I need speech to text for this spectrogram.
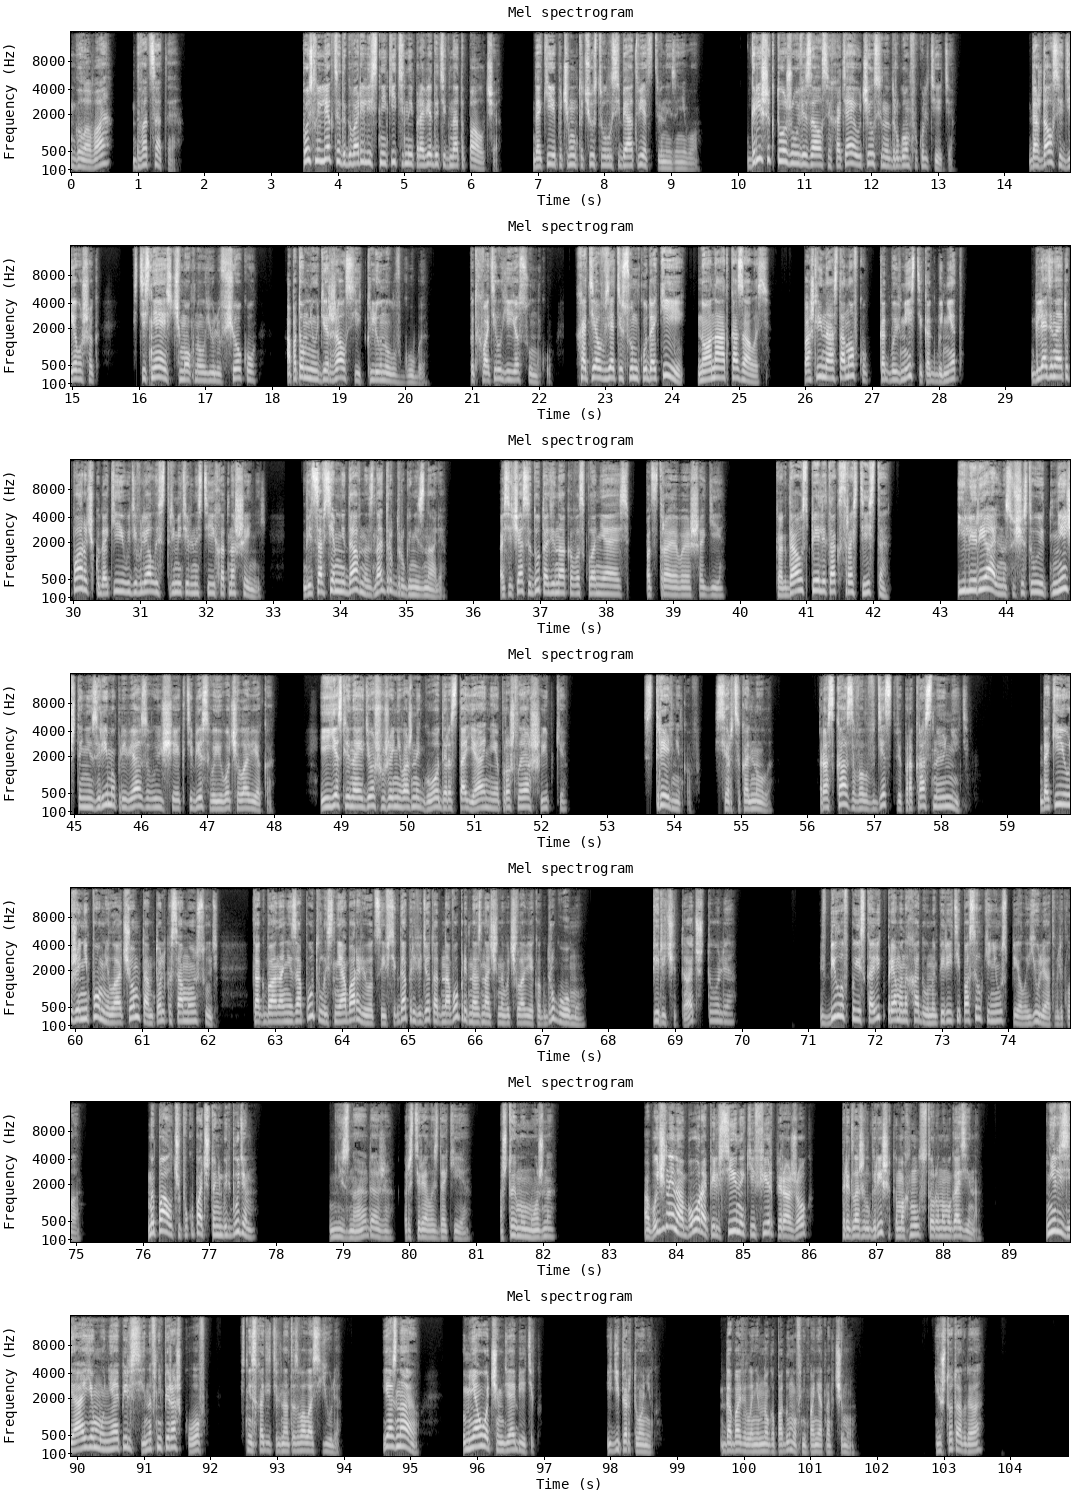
Глава двадцатая. После лекции договорились с Никитиной проведать Игната Павловича. Дакия почему-то чувствовала себя ответственной за него. Гришек тоже увязался, хотя и учился на другом факультете. Дождался девушек, стесняясь, чмокнул Юлю в щеку, а потом не удержался и клюнул в губы. Подхватил ее сумку. Хотел взять и сумку Дакии, но она отказалась. Пошли на остановку, как бы вместе, как бы нет. Глядя на эту парочку, Дакия удивлялась стремительности их отношений. Ведь совсем недавно знать друг друга не знали. А сейчас идут одинаково склоняясь, подстраивая шаги. Когда успели так срастись-то? Или реально существует нечто незримо привязывающее к тебе своего человека? И если найдешь, уже не важны годы, расстояния, прошлые ошибки. Стрельников, сердце кольнуло, рассказывал в детстве про красную нить. Дакия уже не помнила о чем там, только самую суть. Как бы она ни запуталась, не оборвется и всегда приведет одного предназначенного человека к другому. Перечитать, что ли? Вбила в поисковик прямо на ходу, но перейти по ссылке не успела, Юля отвлекла. «Мы Палычу покупать что-нибудь будем?» «Не знаю даже», — растерялась Дакия. «А что ему можно?» «Обычный набор, апельсины, кефир, пирожок», — предложил Гришек и махнул в сторону магазина. «Нельзя ему ни апельсинов, ни пирожков», — снисходительно отозвалась Юля. «Я знаю. У меня отчим диабетик. И гипертоник», — добавила, немного подумав, непонятно к чему. «И что тогда?»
